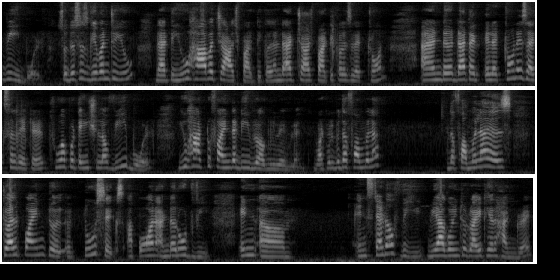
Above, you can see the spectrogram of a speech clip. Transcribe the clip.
v volt. So, this is given to you that you have a charge particle and that charge particle is electron and uh, that electron is accelerated through a potential of v volt, you have to find the de Broglie wavelength. What will be the formula? The formula is 12.26 upon under root v. In um, instead of v, we are going to write here 100.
